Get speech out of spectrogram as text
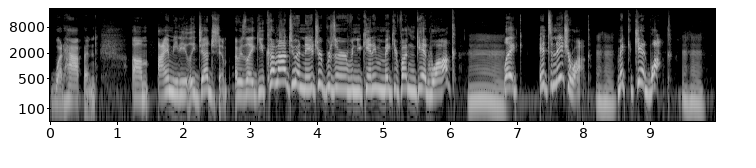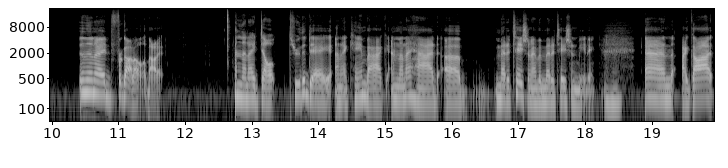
what happened. Um, I immediately judged him. I was like, "You come out to a nature preserve and you can't even make your fucking kid walk? Mm. Like it's a nature walk. Mm-hmm. Make your kid walk." Mm-hmm. And then I forgot all about it. And then I dealt through the day, and I came back, and then I had a meditation. I have a meditation meeting, mm-hmm. And I got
